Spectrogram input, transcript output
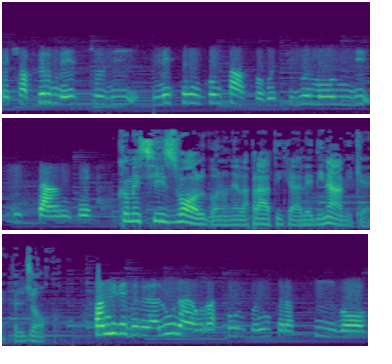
e ci ha permesso di mettere in contatto questi due mondi distanti. Come si svolgono nella pratica le dinamiche del gioco? Fammi vedere la luna è un racconto interattivo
